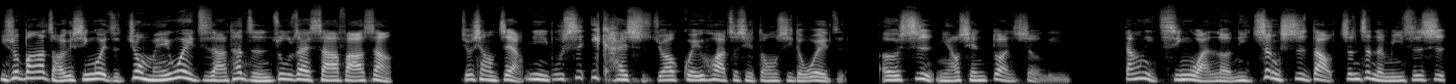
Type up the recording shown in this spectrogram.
你说帮他找一个新位置就没位置啊，他只能住在沙发上。就像这样，你不是一开始就要规划这些东西的位置，而是你要先断舍离。当你清完了，你正视到真正的迷失是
